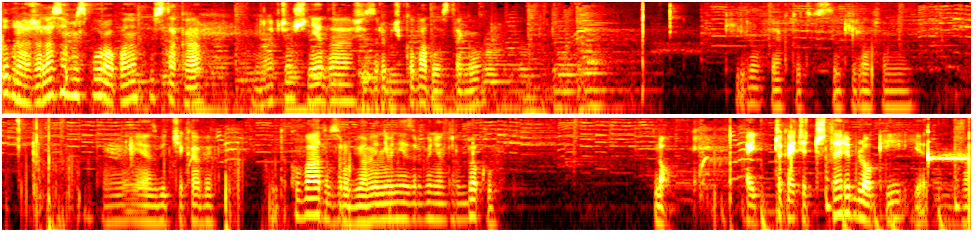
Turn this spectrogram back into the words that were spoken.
Dobra, żelaza mamy sporo, ponad pół staka. No ale wciąż nie da się zrobić kowadła z tego. Kilof, jak to, to z tym kilofem? Nie jest zbyt ciekawy. To kowadło zrobił, ale nie, nie zrobił nie tylu bloków. No. Ej, czekajcie, cztery bloki. Jeden, dwa,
